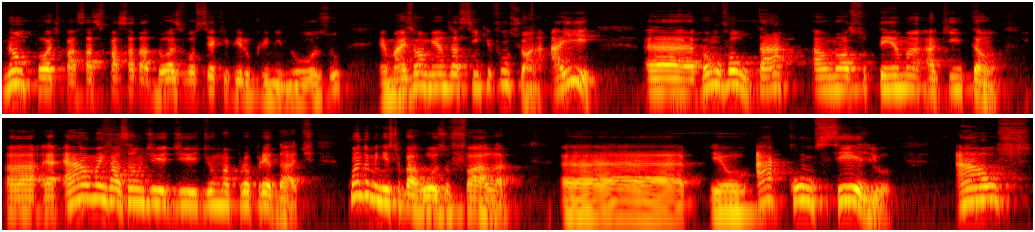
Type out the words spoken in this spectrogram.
não pode passar, se passar da dose, você é que vira o criminoso, é mais ou menos assim que funciona. Aí, é, vamos voltar ao nosso tema aqui, então. É, há uma invasão de, de, de, uma propriedade. Quando o ministro Barroso fala, é, eu aconselho aos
